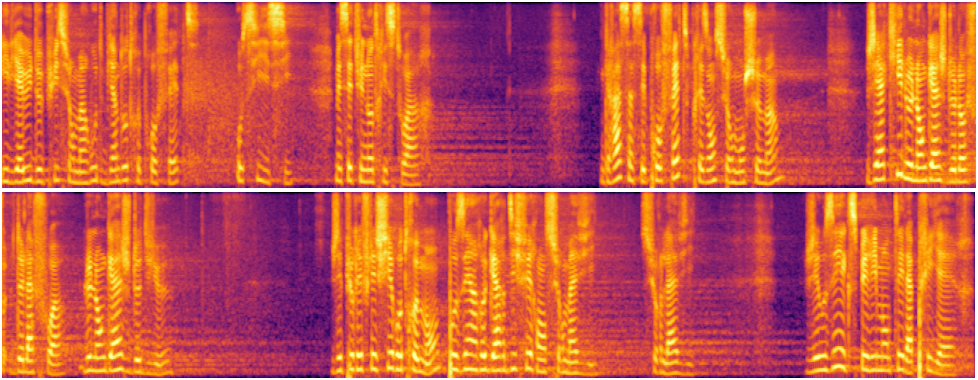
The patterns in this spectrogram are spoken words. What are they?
Il y a eu depuis sur ma route bien d'autres prophètes, aussi ici, mais c'est une autre histoire. Grâce à ces prophètes présents sur mon chemin, j'ai acquis le langage de la foi, le langage de Dieu. J'ai pu réfléchir autrement, poser un regard différent sur ma vie, sur la vie. J'ai osé expérimenter la prière.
